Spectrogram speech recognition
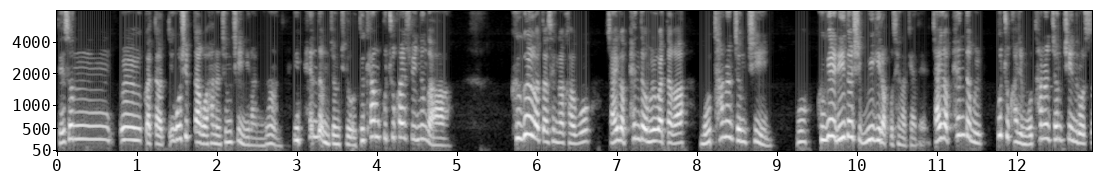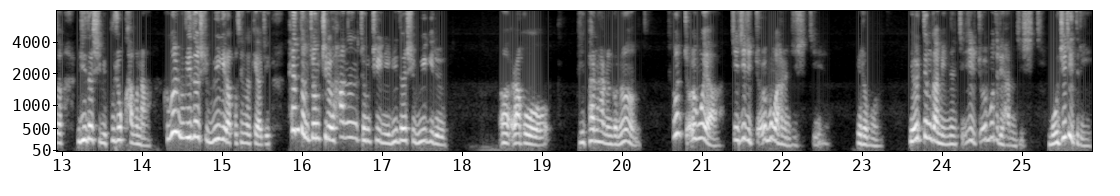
대선을 갖다 뛰고 싶다고 하는 정치인이라면 이 팬덤 정치를 어떻게 하면 구축할 수 있는가. 그걸 갖다 생각하고 자기가 팬덤을 갖다가 못하는 정치인, 어, 그게 리더십 위기라고 생각해야 돼. 자기가 팬덤을 구축하지 못하는 정치인으로서 리더십이 부족하거나, 그걸 리더십 위기라고 생각해야지. 팬덤 정치를 하는 정치인이 리더십 위기를, 어, 라고 비판하는 거는, 그건 쫄보야. 찌질이 쫄보가 하는 짓이지. 여러분. 열등감 있는 찌질이 쫄보들이 하는 짓이지. 모질이들이,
